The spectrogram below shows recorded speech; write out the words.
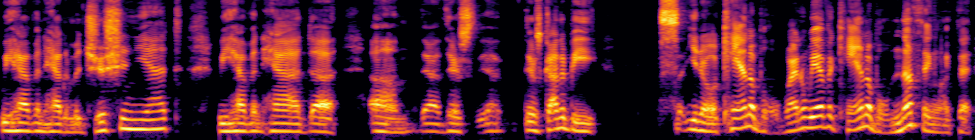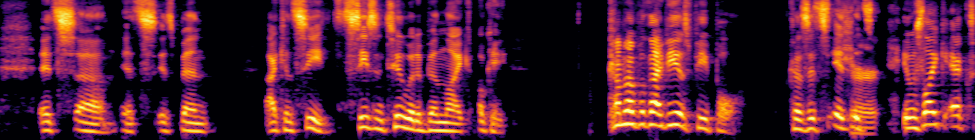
We haven't had a magician yet. We haven't had uh um uh, there's uh, there's got to be you know a cannibal. Why don't we have a cannibal? Nothing like that. It's um it's it's been i can see season two would have been like okay come up with ideas people because it's it, it's it was like X.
